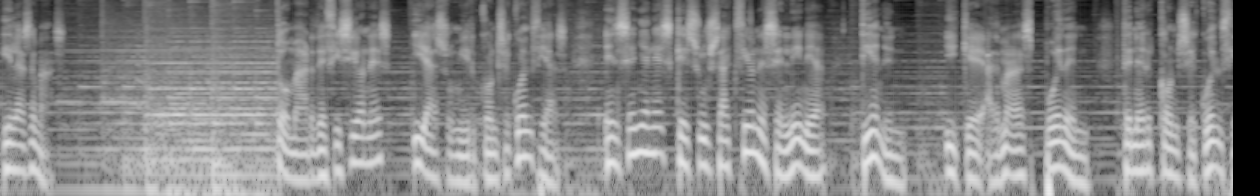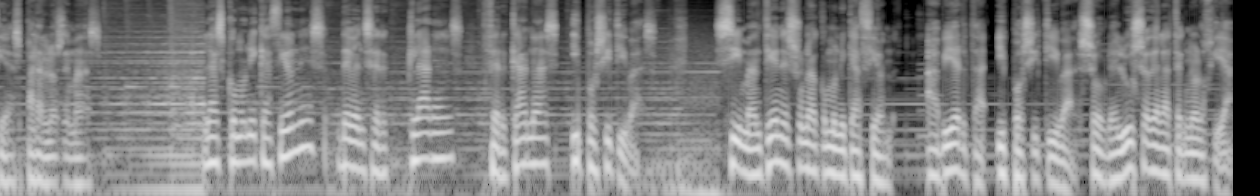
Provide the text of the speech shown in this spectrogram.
y las demás. Tomar decisiones y asumir consecuencias. Enséñales que sus acciones en línea tienen y que además pueden tener consecuencias para los demás. Las comunicaciones deben ser claras, cercanas y positivas. Si mantienes una comunicación abierta y positiva sobre el uso de la tecnología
